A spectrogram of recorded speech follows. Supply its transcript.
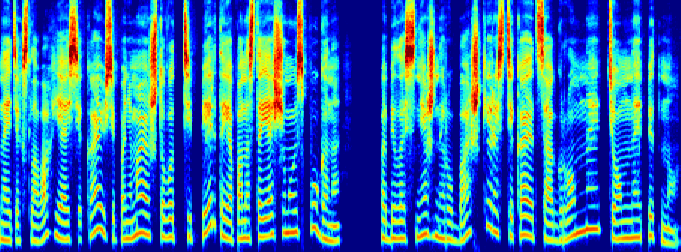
На этих словах я осекаюсь и понимаю, что вот теперь-то я по-настоящему испугана. По белоснежной рубашке растекается огромное темное пятно.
